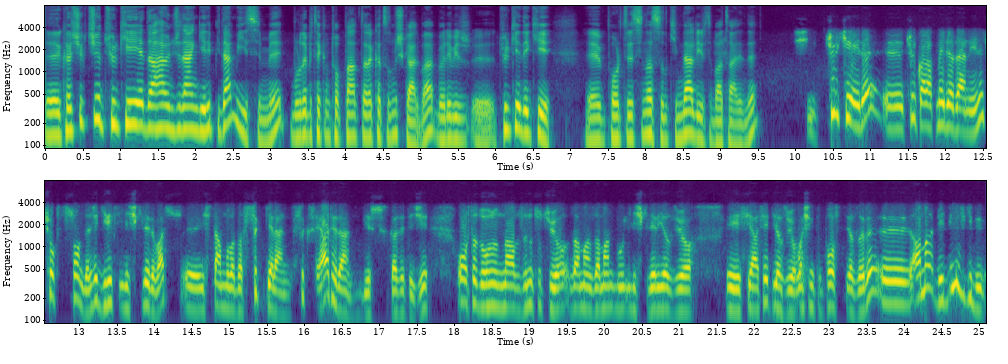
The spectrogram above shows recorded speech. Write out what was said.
E, Kaşıkçı Türkiye'ye daha önceden gelip giden bir isim mi? Burada bir takım toplantılara katılmış galiba. Böyle bir e, Türkiye'deki e, portresi nasıl? Kimlerle irtibat halinde? Şimdi Türkiye ile e, Türk Arap Medya Derneği'nin çok son derece girift ilişkileri var. E, İstanbul'a da sık gelen, sık seyahat eden bir gazeteci. Orta Doğu'nun nabzını tutuyor. Zaman zaman bu ilişkileri yazıyor. E, siyaset yazıyor. Washington Post yazarı. E, ama dediğimiz gibi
